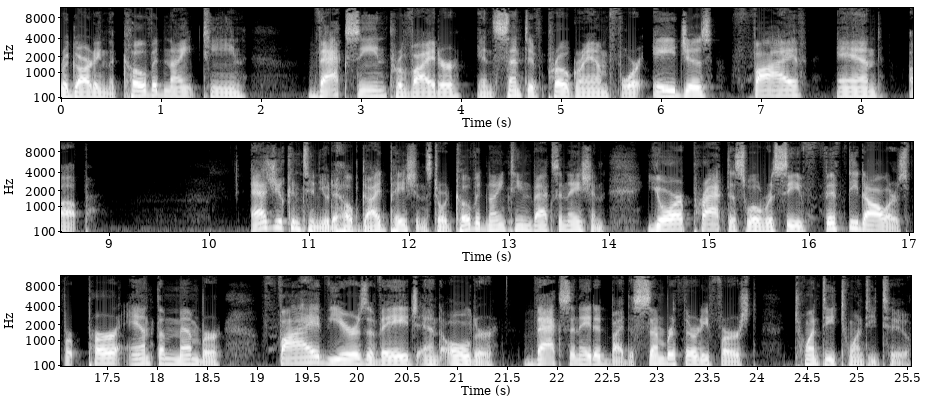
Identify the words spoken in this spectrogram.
regarding the COVID 19 vaccine provider incentive program for ages 5 and up. As you continue to help guide patients toward COVID 19 vaccination, your practice will receive $50 for, per Anthem member, five years of age and older, vaccinated by December 31st, 2022.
